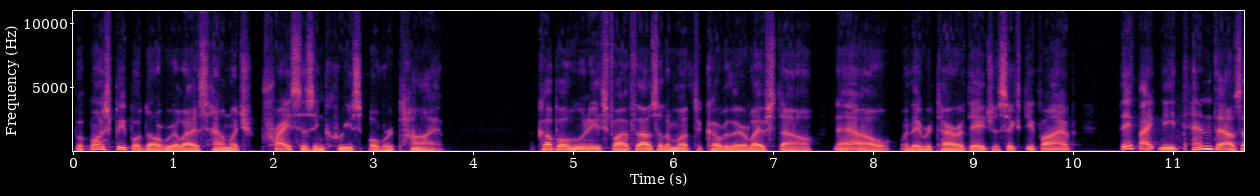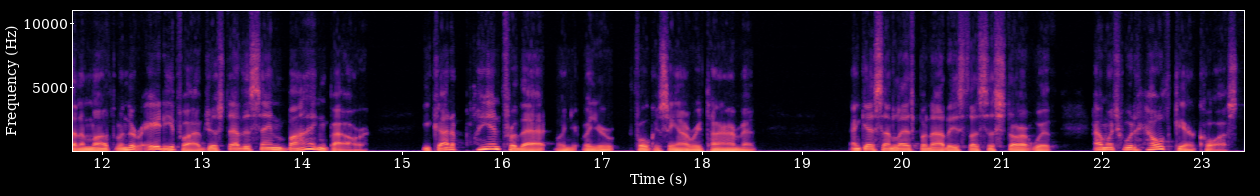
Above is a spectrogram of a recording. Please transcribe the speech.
but most people don't realize how much prices increase over time. A couple who needs 5000 a month to cover their lifestyle now, when they retire at the age of 65, they might need 10000 a month when they're 85 just to have the same buying power. You got to plan for that when you're, when you're focusing on retirement. I guess, and last but not least, let's just start with how much would healthcare cost?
